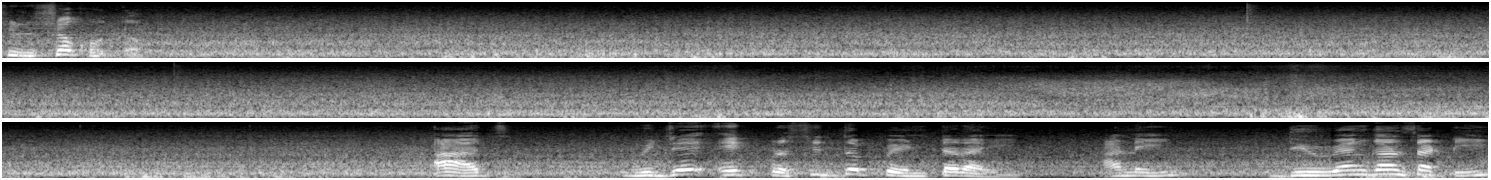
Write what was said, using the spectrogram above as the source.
शीर्षक होतं. आज विजय एक प्रसिद्ध पेंटर आहे आणि दिव्यांगांसाठी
